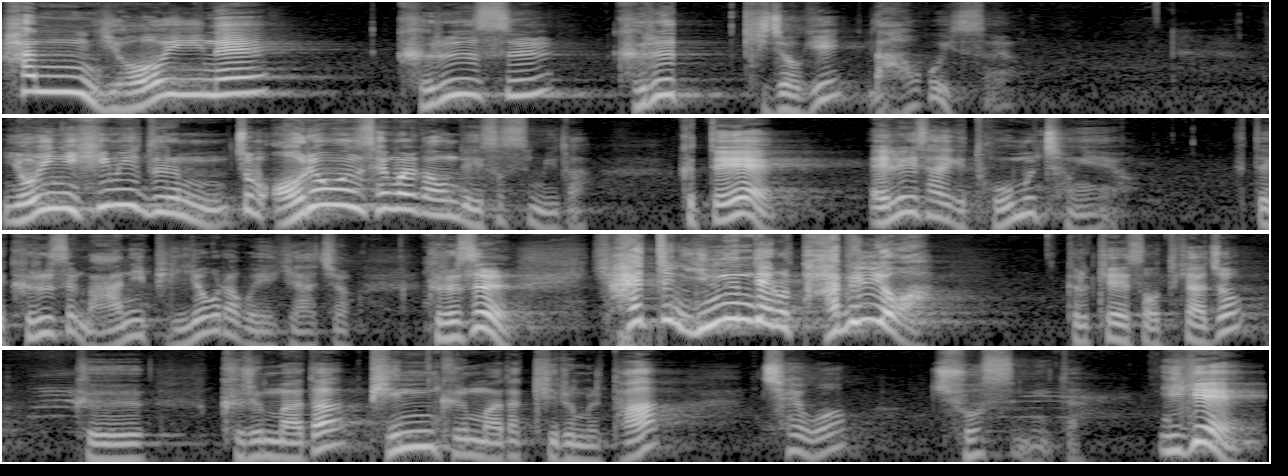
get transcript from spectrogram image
한 여인의 그릇을 그릇 기적이 나오고 있어요. 여인이 힘이 든 좀 어려운 생활 가운데 있었습니다. 그때에 엘리사에게 도움을 청해요. 그때 그릇을 많이 빌려오라고 얘기하죠. 그릇을 하여튼 있는 대로 다 빌려와. 그렇게 해서 어떻게 하죠? 그 그릇마다 빈 그릇마다 기름을 다 채워 주었습니다. 이게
